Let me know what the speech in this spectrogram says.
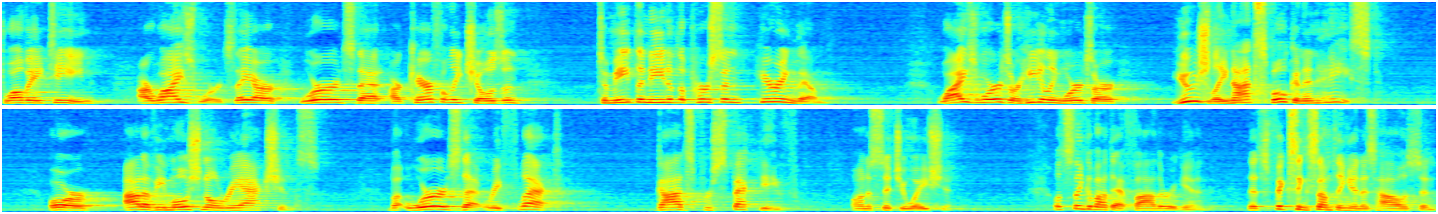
1218, are wise words. They are words that are carefully chosen to meet the need of the person hearing them. Wise words or healing words are usually not spoken in haste or out of emotional reactions, but words that reflect God's perspective on a situation. Let's think about that father again that's fixing something in his house and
